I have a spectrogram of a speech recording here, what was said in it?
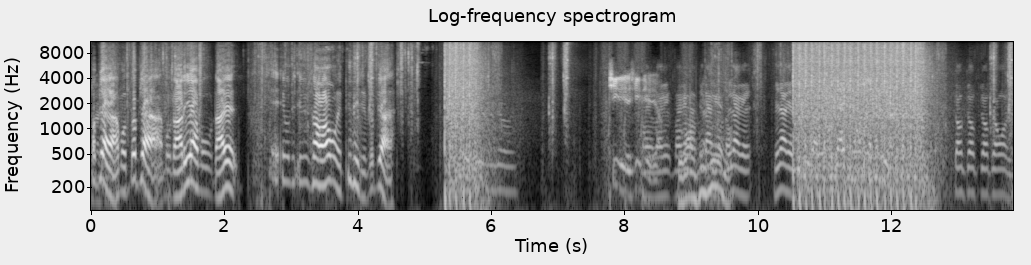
Tấp giả, một tấp giả, một đá đi à, một đá đi. Em sao không này tí gì tấp giả. လာခဲ့ကြောင်းကြောင်းကြောင်းကြောင်းပါပြီ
